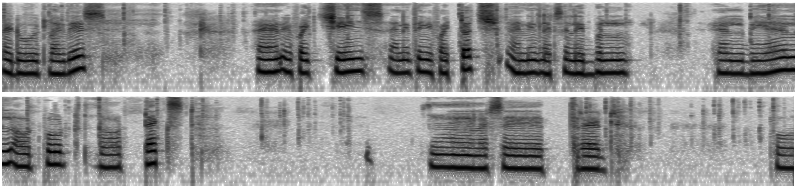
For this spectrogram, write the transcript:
I do it like this. And if I change anything if I touch any let's say label lbl output dot text uh, let's say thread pool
